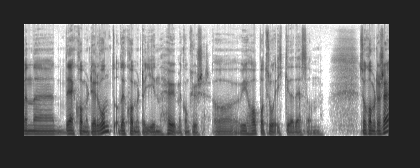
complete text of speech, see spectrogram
Men uh, det kommer til å gjøre vondt, og det kommer til å gi en haug med konkurser. Og vi håper og tror ikke det er det som, som kommer til å skje.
